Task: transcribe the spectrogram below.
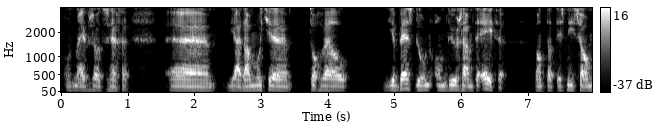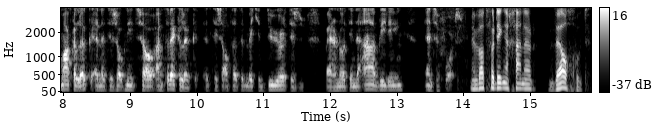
om het maar even zo te zeggen, eh, ja, dan moet je toch wel je best doen om duurzaam te eten. Want dat is niet zo makkelijk en het is ook niet zo aantrekkelijk. Het is altijd een beetje duur, het is bijna nooit in de aanbieding enzovoort. En wat voor dingen gaan er wel goed?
